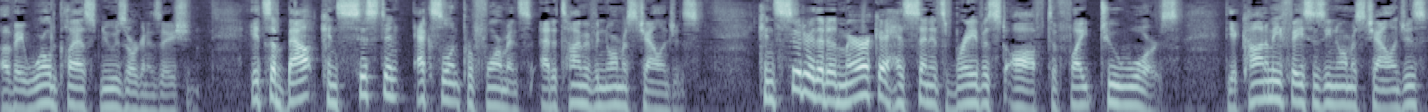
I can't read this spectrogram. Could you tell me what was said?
of a world class news organization. It's about consistent, excellent performance at a time of enormous challenges. Consider that America has sent its bravest off to fight two wars. The economy faces enormous challenges.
